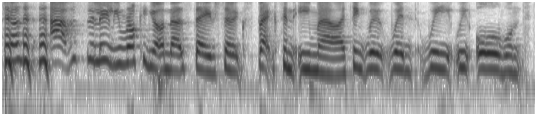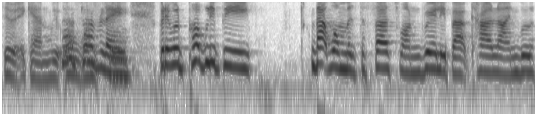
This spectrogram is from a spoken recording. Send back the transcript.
just absolutely rocking it on that stage. So expect an email. I think we, we, we, we all want to do it again. We That's all want lovely. to. But it would probably be that one was the first one really about Caroline. We'll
